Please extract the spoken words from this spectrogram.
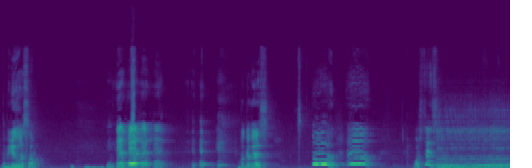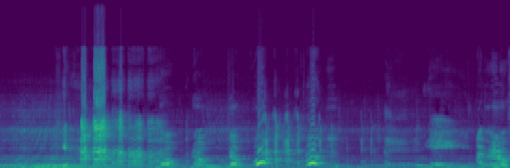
Let me do some. Look at this. Ooh, ooh. What's this? No, no, no. Yay. I'm oof.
